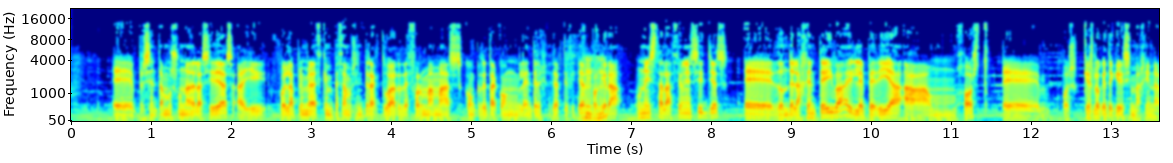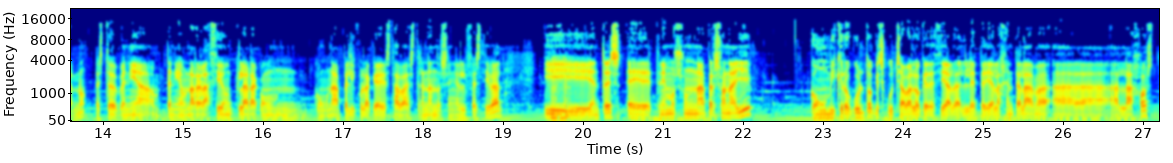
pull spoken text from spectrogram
eh, presentamos una de las ideas. Allí fue la primera vez que empezamos a interactuar de forma más concreta con la inteligencia artificial, porque era una instalación en Sitges eh, donde la gente iba y le pedía a un host, eh, pues, qué es lo que te quieres imaginar, ¿no? Esto venía, tenía una relación clara con, un- con una película que estaba estrenándose en el festival. Y entonces teníamos una persona allí con un micro oculto que escuchaba lo que decía, le pedía la gente a la, a- a la host.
